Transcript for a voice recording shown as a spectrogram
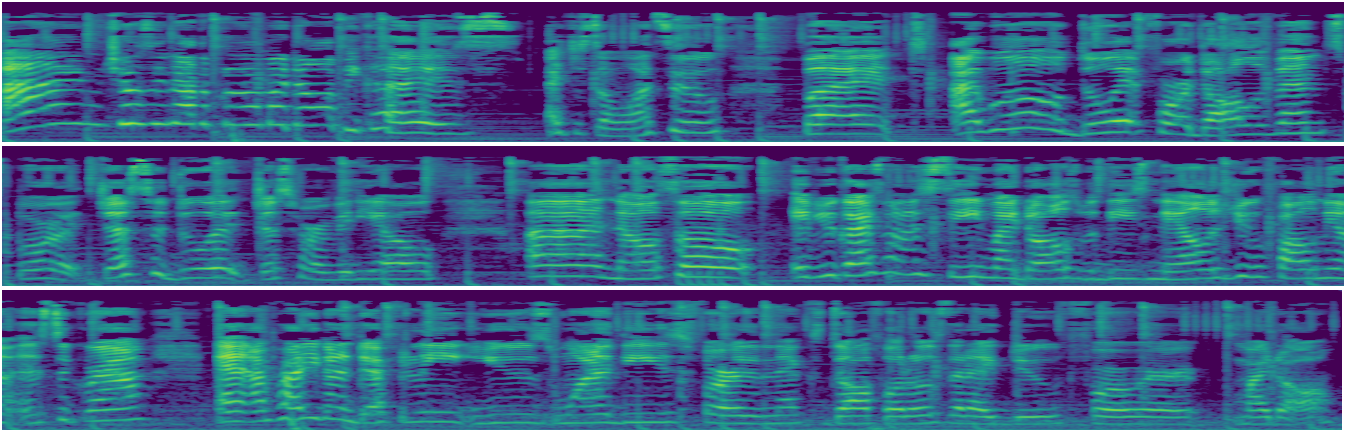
I'm choosing not to put on my doll because i just don't want to but I will do it for doll events, but just to do it just for a video, uh, no. So if you guys want to see my dolls with these nails, you can follow me on Instagram. And I'm probably going to definitely use one of these for the next doll photos that I do for my doll.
